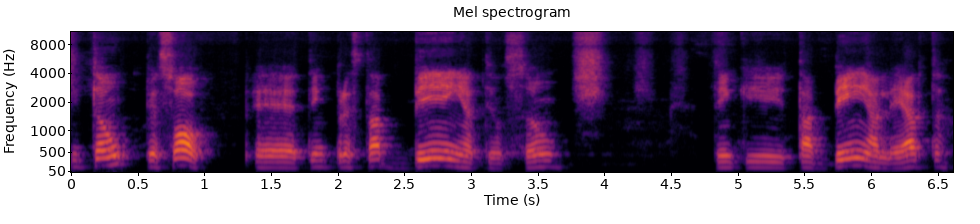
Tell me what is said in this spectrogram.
Então, pessoal, é, tem que prestar bem atenção, tem que estar tá bem alerta,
